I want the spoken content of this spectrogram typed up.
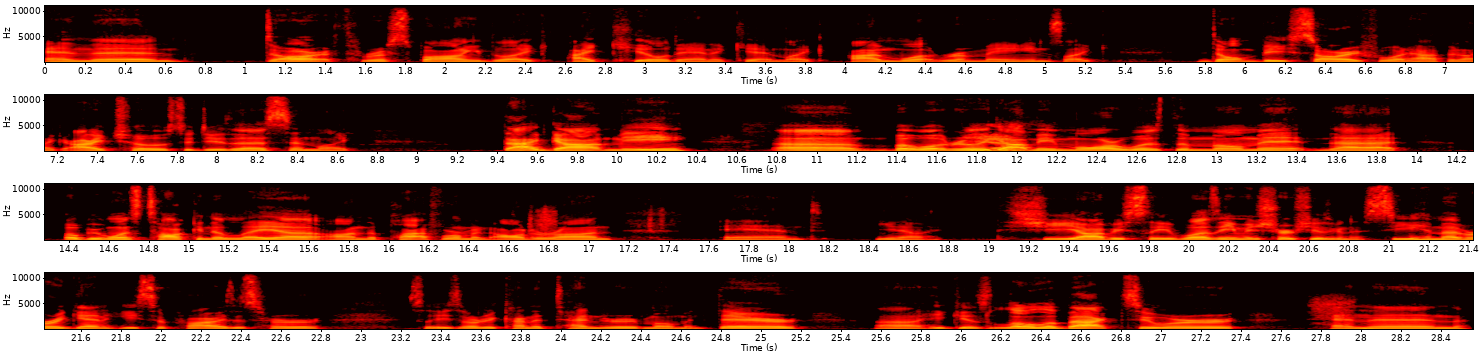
and then Darth responding, be like, "I killed Anakin. Like, I'm what remains. Like, don't be sorry for what happened. Like, I chose to do this." And like, that got me. Um, but what really yeah. got me more was the moment that Obi Wan's talking to Leia on the platform in Alderaan, and you know she obviously wasn't even sure if she was going to see him ever again. He surprises her, so he's already kind of tender moment there. Uh, he gives Lola back to her, and then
